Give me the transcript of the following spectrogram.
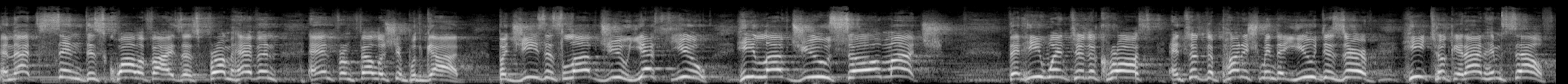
And that sin disqualifies us from heaven and from fellowship with God. But Jesus loved you. Yes, you. He loved you so much that he went to the cross and took the punishment that you deserve. He took it on himself.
